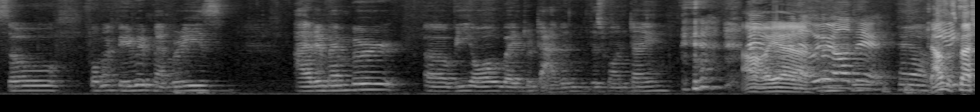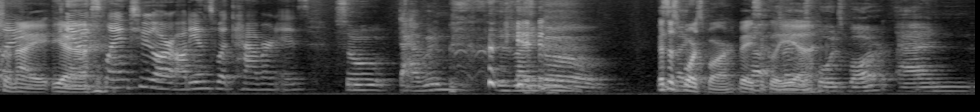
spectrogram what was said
So for my favorite memories, I remember uh, we all went to tavern this one time. Oh, remember yeah. that. we were all there. Yeah. That was a special explain- night, Can you yeah. explain to our audience what tavern is? So tavern is like a It's a like- sports bar, basically, yeah, it's like yeah. a sports bar, and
